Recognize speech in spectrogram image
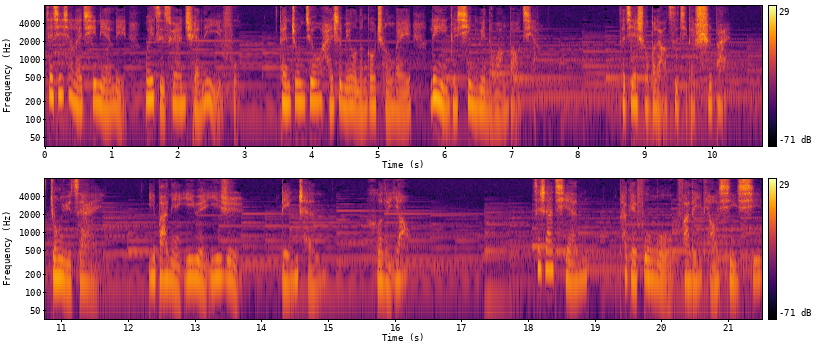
在接下来七年里，薇子虽然全力以赴，但终究还是没有能够成为另一个幸运的王宝强。他接受不了自己的失败，终于在一八年一月一日凌晨喝了药。自杀前，他给父母发了一条信息：“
